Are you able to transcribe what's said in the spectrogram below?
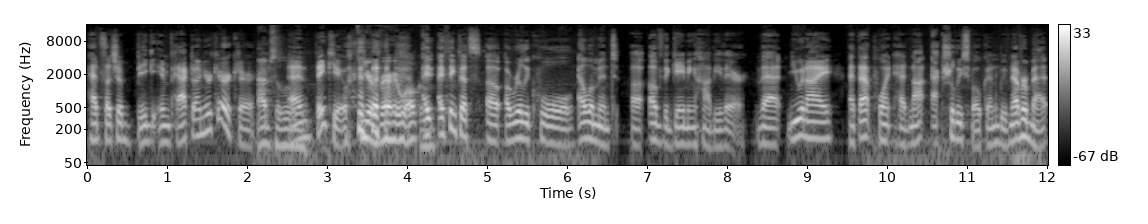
had such a big impact on your character. Absolutely. And thank you. You're very welcome. I, I, think that's a, a really cool element uh, of the gaming hobby there. That you and I, at that point, had not actually spoken. We've never met.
